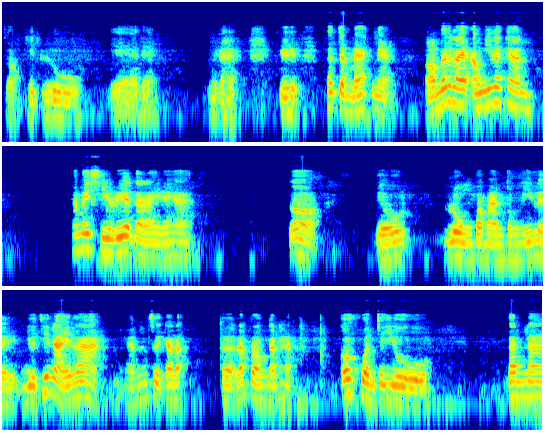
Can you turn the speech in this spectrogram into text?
เจาะผิดรูแย่แน่คือถ้าจะแม็กเนี่ยอ๋อไม่เป็นไรเอางี้แล้วกัน ถ้าไม่ซีเรียสอะไรนะคะ ก็เดี๋ยวลงประมาณตรงนี้เลย อยู่ที่ไหนล่ะหนังสือการเออรับรองการหักก็ควรจะอยู่ด้านหน้า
